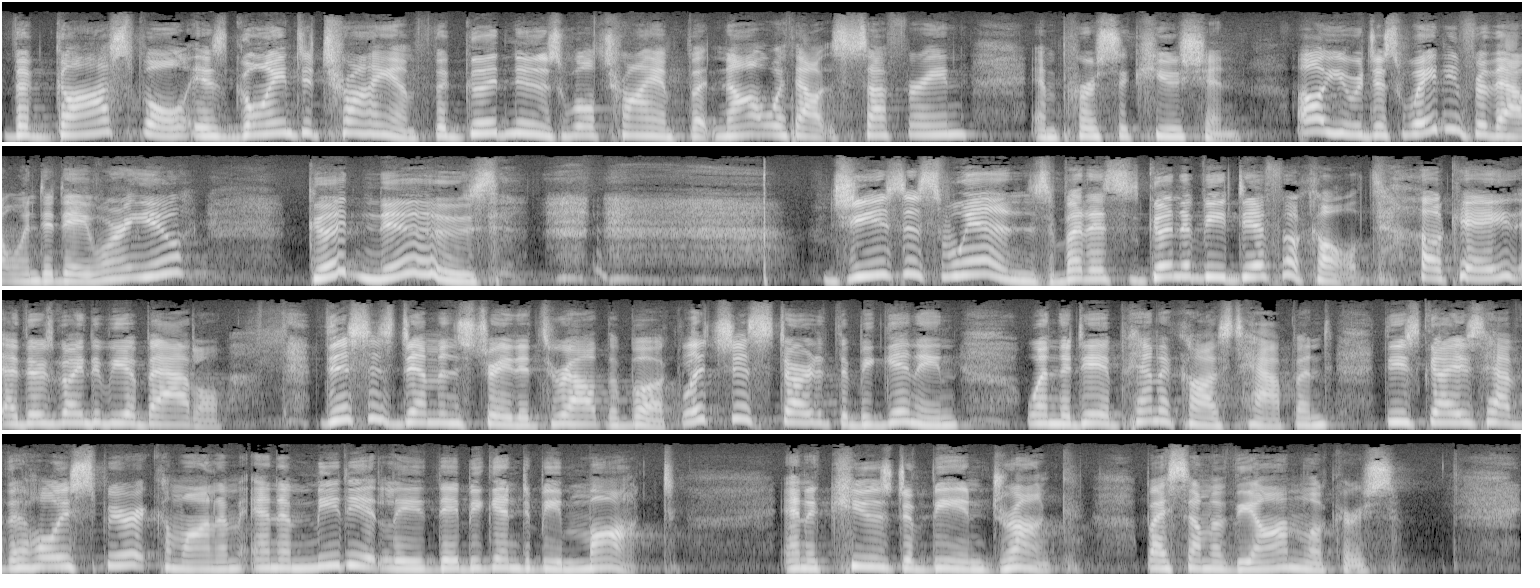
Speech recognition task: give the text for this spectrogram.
The gospel is going to triumph. The good news will triumph, but not without suffering and persecution. Oh, you were just waiting for that one today, weren't you? Good news. Jesus wins, but it's going to be difficult, okay? Uh, there's going to be a battle. This is demonstrated throughout the book. Let's just start at the beginning when the day of Pentecost happened. These guys have the Holy Spirit come on them, and immediately they begin to be mocked and accused of being drunk by some of the onlookers.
